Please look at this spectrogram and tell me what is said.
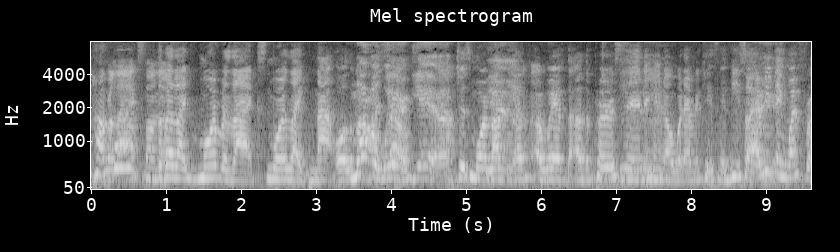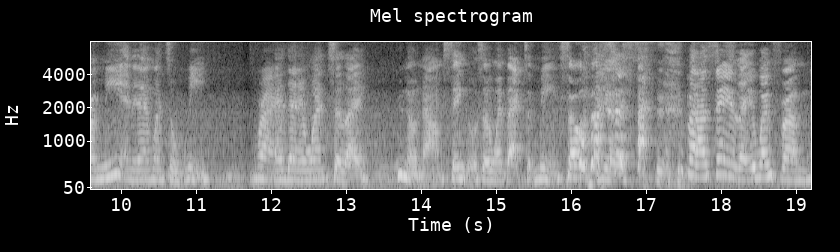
humble, Relaxed on but like more relaxed, more like not all about more about aware. myself. Yeah. Just more about the Yeah. oth- aware of the other person, and you Mhm. know whatever the case may be. So Right. everything went from me, and then went to we. right. and then it went to like you know now I'm single, so it went back to me. So that's Yes. just, but I'm saying like it went from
